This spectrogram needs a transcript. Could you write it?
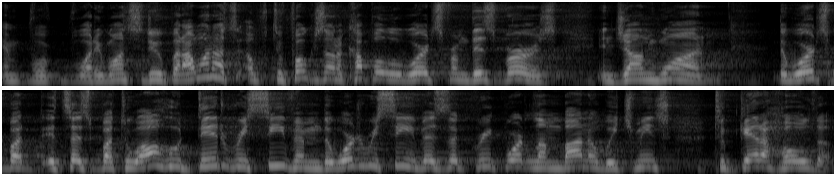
and what He wants to do. But I want us uh, to focus on a couple of words from this verse in John 1 the words, but it says, but to all who did receive him, the word receive is the Greek word lambano, which means to get a hold of.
